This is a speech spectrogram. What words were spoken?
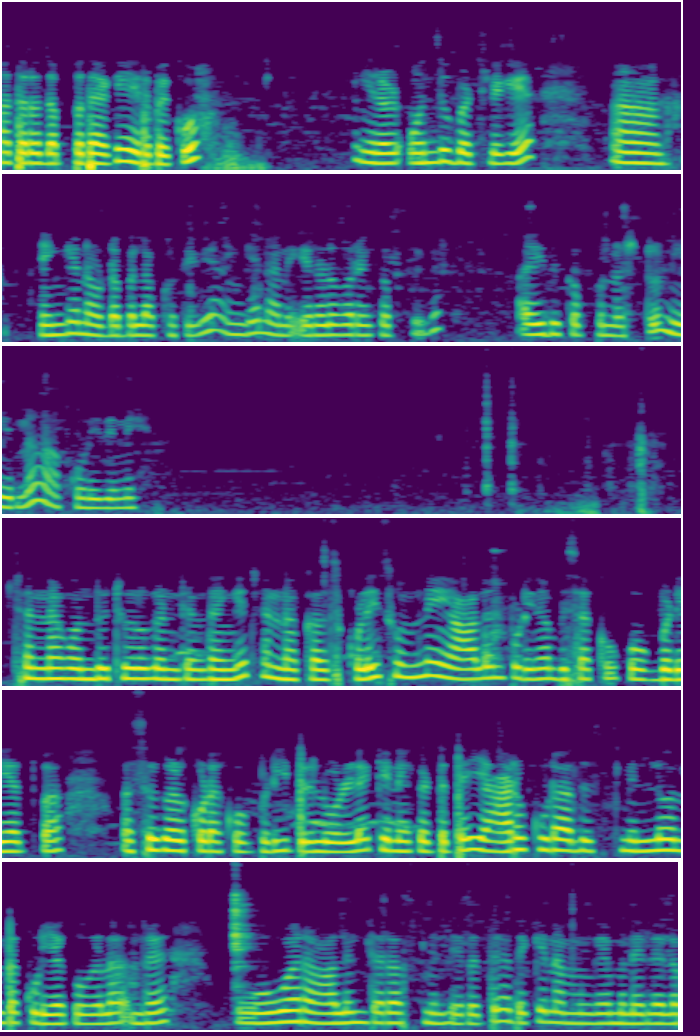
ಆ ಥರ ದಪ್ಪದಾಗೆ ಇರಬೇಕು. ಎರಡು, ಒಂದು ಬಟ್ಲಿಗೆ ಹೆಂಗೆ ನಾವು ಡಬಲ್ ಹಾಕ್ಕೋತೀವಿ, ಹಂಗೆ ನಾನು ಎರಡೂವರೆ ಕಪ್ಪಿಗೆ ಐದು ಕಪ್ಪಿನಷ್ಟು ನೀರನ್ನ ಹಾಕ್ಕೊಂಡಿದ್ದೀನಿ ಚೆನ್ನಾಗಿ ಒಂದು ಚೂರು ಗಂಟೆಲ್ದಂಗೆ ಚೆನ್ನಾಗಿ ಕಲಿಸ್ಕೊಳ್ಳಿ. ಸುಮ್ಮನೆ ಹಾಲಿನ ಪುಡಿನ ಬಿಸಾಕೋಕೆ ಹೋಗ್ಬೇಡಿ ಅಥವಾ ಹಸುಗಳು ಕೊಡೋಕೆ ಹೋಗ್ಬೇಡಿ. ಇದ್ರಲ್ಲಿ ಒಳ್ಳೆ ಕೆನೆ ಕಟ್ಟುತ್ತೆ. ಯಾರು ಕೂಡ ಅದು ಸ್ಮೆಲ್ಲು ಅಂತ ಕುಡಿಯೋಕೆ ಹೋಗಲ್ಲ. ಅಂದರೆ ಓವರ್ ಹಾಲಿನ ಥರ ಸ್ಮೆಲ್ ಇರುತ್ತೆ. ಅದಕ್ಕೆ ನಮಗೆ ಮನೆಯಲ್ಲೆಲ್ಲ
